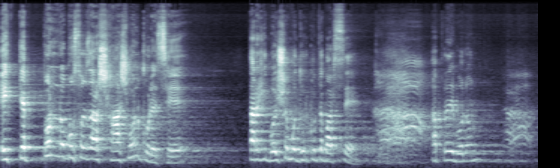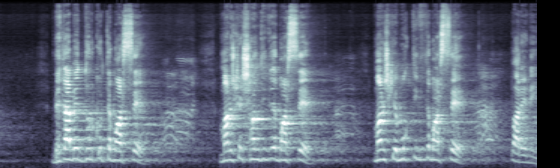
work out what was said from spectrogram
এই তেপ্পন্ন বছর যারা শাসন করেছে, তারা কি বৈষম্য দূর করতে পারছে? আপনারাই বলুন। ভেদাভেদ দূর করতে পারছে? মানুষকে শান্তি দিতে পারছে? মানুষকে মুক্তি দিতে পারছে? পারেনি।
